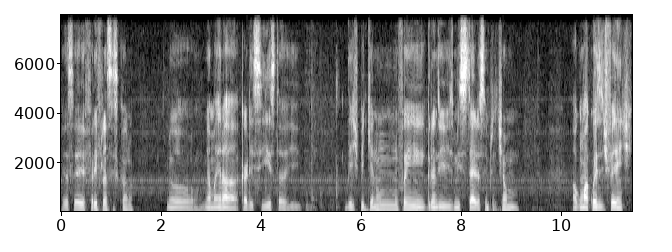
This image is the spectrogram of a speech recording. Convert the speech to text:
Eu ia ser frei franciscano. Meu, minha mãe era kardecista e desde pequeno não foi grandes mistérios. Sempre tinha um- alguma coisa diferente,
